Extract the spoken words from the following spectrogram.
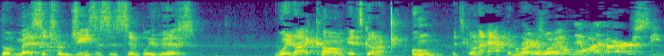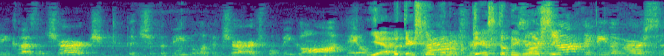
The message from Jesus is simply this: When I come, it's gonna boom. It's gonna happen right away. No more mercy because the church, the, ch- the people of the church will be gone. They'll Yeah, but there's still gonna raptured. there's still be So mercy. There's not to be the mercy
